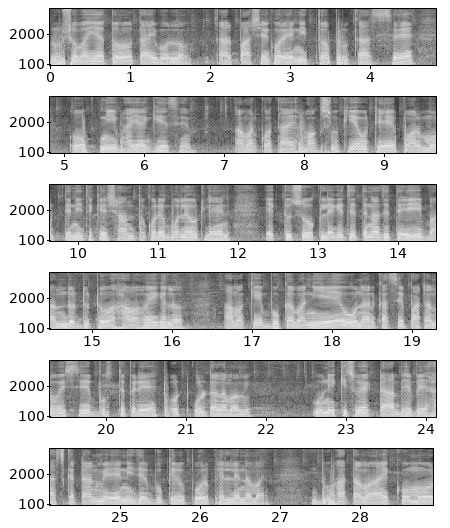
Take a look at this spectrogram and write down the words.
রুশো ভাইয়া তো তাই বলল। আর পাশের ঘরে নিত্য অপুর কাছে অগ্নি ভাইয়া গিয়েছে। আমার কথায় হক শুকিয়ে ওঠে পর মুহূর্তে নিজেকে শান্ত করে বলে উঠলেন, একটু চোখ লেগে যেতে না যেতেই বান্দর দুটো হাওয়া হয়ে গেল। আমাকে বোকা বানিয়ে ওনার কাছে পাঠানো হয়েছে বুঝতে পেরে ঠোঁট উল্টালাম আমি। উনি কিছু একটা ভেবে হাসকা টান মেরে নিজের বুকের উপর ফেললেন আমায়। দুহাত আমায় কোমর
